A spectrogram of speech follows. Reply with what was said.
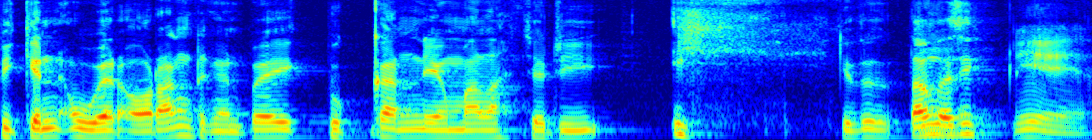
bikin aware orang dengan baik bukan yang malah jadi ih gitu. Tahu nggak sih? Iya iya.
